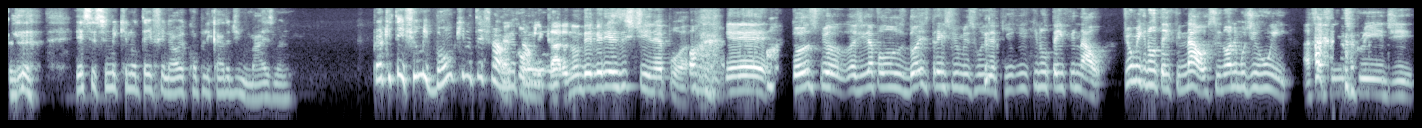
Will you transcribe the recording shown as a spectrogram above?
Esse filme que não tem final é complicado demais, mano. Pior que tem filme bom que não tem final, Não, né? É complicado, não deveria existir, né, pô? Porque todos os filmes, a gente já falou uns dois, três filmes ruins aqui que, que não tem final. Filme que não tem final, sinônimo de ruim. Assassin's Creed,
